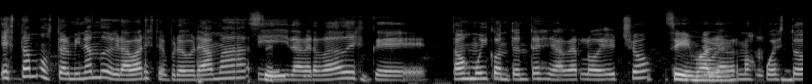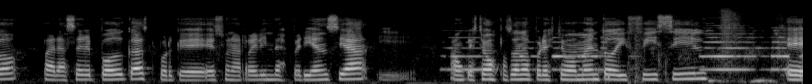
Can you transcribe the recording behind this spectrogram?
estamos terminando de grabar este programa Sí. y la verdad es que estamos muy contentes de haberlo hecho Sí, y de habernos puesto para hacer el podcast porque es una re linda experiencia y aunque estemos pasando por este momento difícil, eh,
